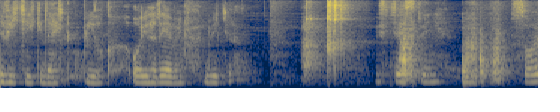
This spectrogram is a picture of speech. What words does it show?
Дивіться, які 10 копійок. Ой, гривень. Дивіться. Естественні. Соль.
